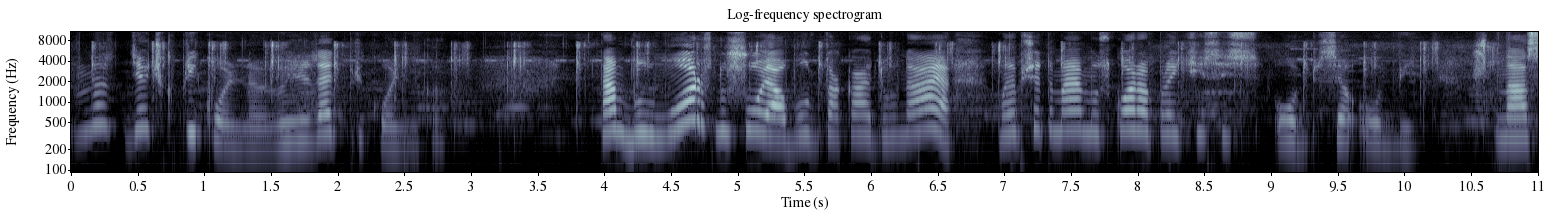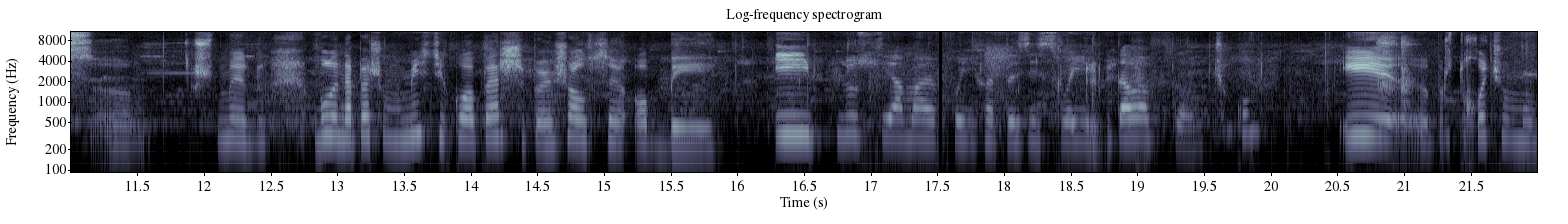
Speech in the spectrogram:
ну девочка прикольная, выглядит прикольненько. Там был морф, ну что, я буду такая дурная. Мы вообще-то маємо скоро пройти с обі, все обі. Що нас, е, що ми ду- були на першому місці, коли перший пройшов все обі. І плюс я маю поїхати зі своїм телефончиком. І е, просто хочемо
